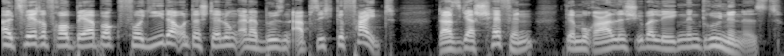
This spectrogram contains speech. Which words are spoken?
als wäre Frau Baerbock vor jeder Unterstellung einer bösen Absicht gefeit, da sie ja Chefin der moralisch überlegenen Grünen ist.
